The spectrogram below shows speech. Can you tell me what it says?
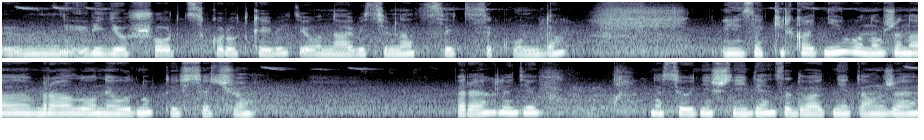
ем, відео шортс, коротке відео на 18 секунд. І за кілька днів воно вже набрало не одну тисячу переглядів. На сьогоднішній день за два дні там вже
